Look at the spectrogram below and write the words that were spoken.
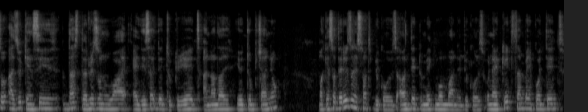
so as you can see that's the reason why i decided to create another youtube channel. Okay so the reason is not because i wanted to make more money because when i create Zambian content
